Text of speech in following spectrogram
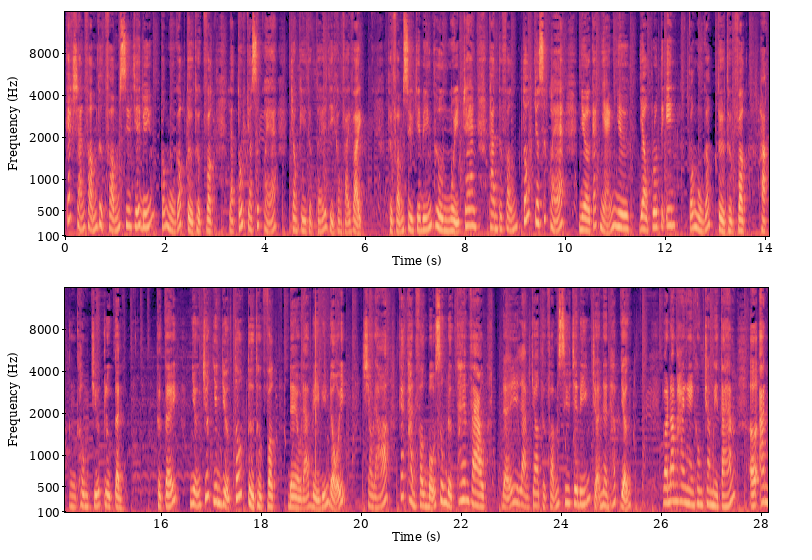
các sản phẩm thực phẩm siêu chế biến có nguồn gốc từ thực vật là tốt cho sức khỏe, trong khi thực tế thì không phải vậy. Thực phẩm siêu chế biến thường ngụy trang thành thực phẩm tốt cho sức khỏe nhờ các nhãn như giàu protein có nguồn gốc từ thực vật hoặc không chứa gluten. Thực tế, những chất dinh dưỡng tốt từ thực vật đều đã bị biến đổi sau đó, các thành phần bổ sung được thêm vào để làm cho thực phẩm siêu chế biến trở nên hấp dẫn. Vào năm 2018, ở Anh,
